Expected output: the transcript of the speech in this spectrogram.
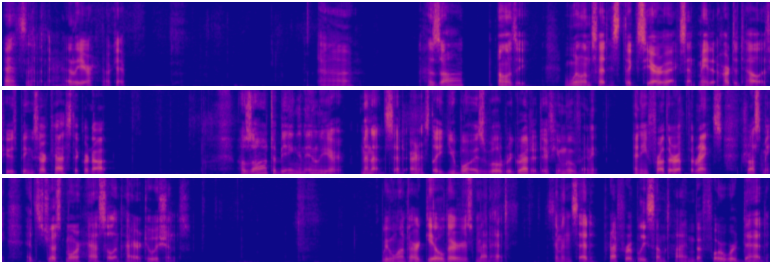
That's not in there. E'lir, okay. Uh, huzzah. Oh, let's see. Wilem said his thick Siaru accent made it hard to tell if he was being sarcastic or not. Huzzah to being an E'lir, Manette said earnestly. You boys will regret it if you move any any further up the ranks. Trust me, it's just more hassle and higher tuitions. We want our guilders, Manette, Simmons said, preferably sometime before we're dead.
